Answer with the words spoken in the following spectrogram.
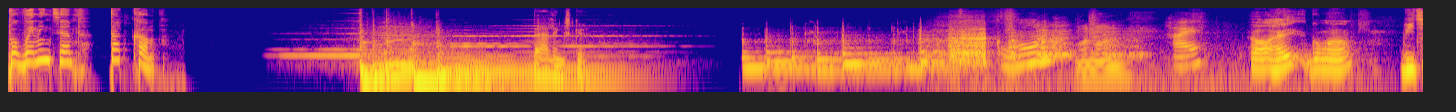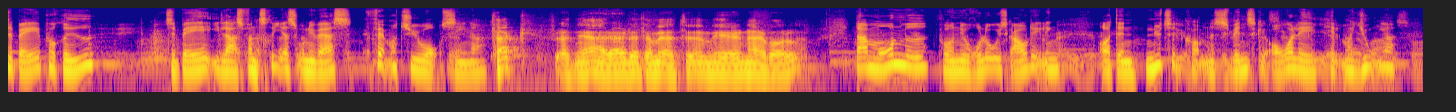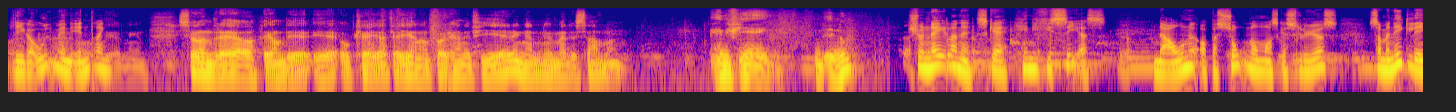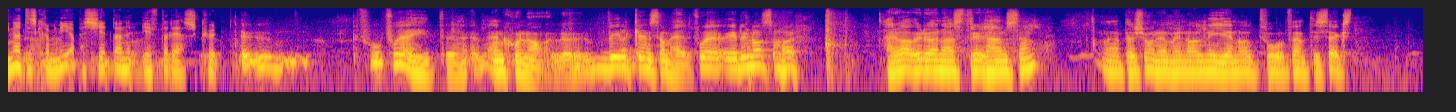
på winningtemp.com. Berlingske. Godmorgen. Morgen, morgen. Hej. Ja, hej. Godmorgen. Vi er tilbage på ride. Tilbage i Lars von Triers univers 25 år senere. Tack för att ni ärar detta möte med er närvaro. Der er morgenmøde på neurologisk afdeling, og den nytilkommende svenske overlæge Helmer Junior lægger ud med en ændring. Så undrar jag om det är okej att jag genomför henifieringen nu med detsamma. Henifiering. Nu? Journalerne skal henificeres. Navne og personnumre skal sløres, så man ikke længere diskriminerer patienterne efter deres køn. Får, får jag hit eh, en journal? eh, Vilken som helst. Får jag, är det någon som har... Här har vi då en Astrid Hansen. eh, Personnummer 090256.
